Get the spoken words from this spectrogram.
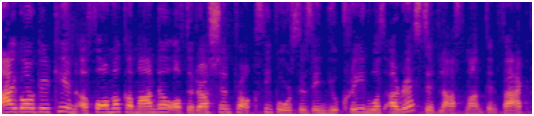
Igor Girkin, a former commander of the Russian proxy forces in Ukraine, was arrested last month, in fact.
